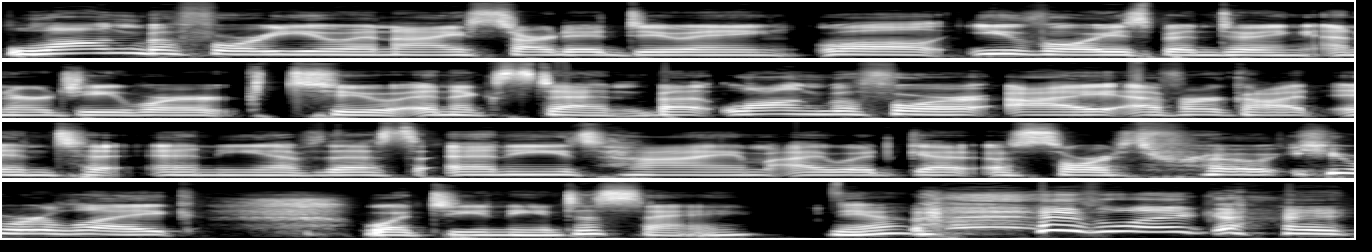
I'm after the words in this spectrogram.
long before you and I started doing, well, you've always been doing energy work to an extent, but long before I ever got into any of this, anytime I would get a sore throat, you were like, What do you need to say? Yeah. Like, I,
